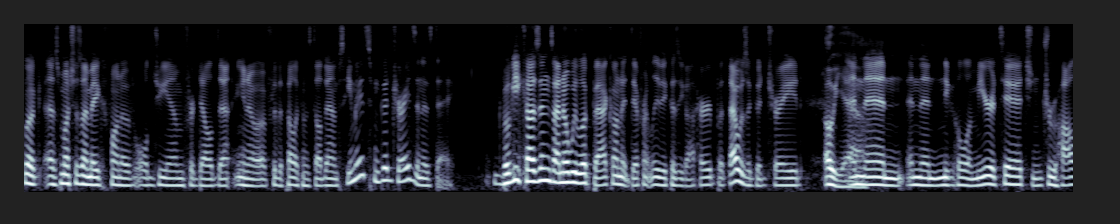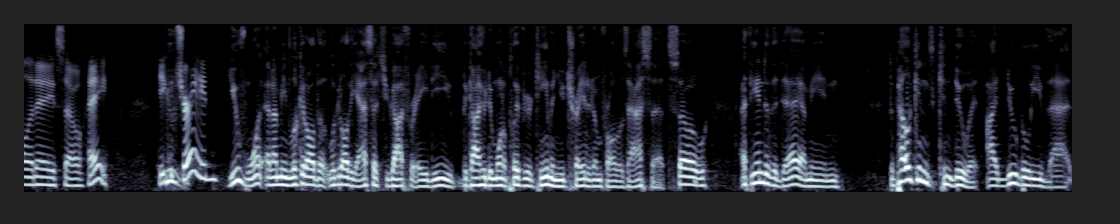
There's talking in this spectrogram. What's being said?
Look, as much as I make fun of old GM for Dell, Da- you know, for the Pelicans, Dell Demps, he made some good trades in his day. Boogie Cousins, I know we look back on it differently because he got hurt, but that was a good trade. oh yeah, And then and then Nikola Mirotic and Jrue Holiday. So hey, he could trade. you've won. And I mean, look at all the look at all the assets you got for AD, the guy who didn't want to play for your team, and you traded him for all those assets. So at the end of the day, I mean, the Pelicans can do it. I do believe that.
